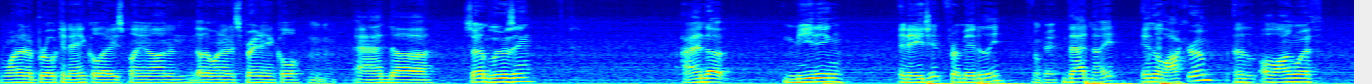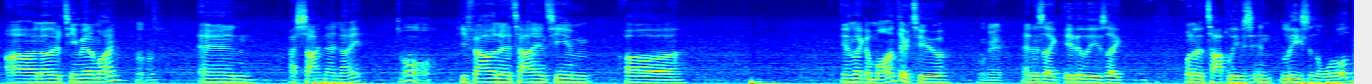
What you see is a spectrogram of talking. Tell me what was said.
one had a broken ankle that he's playing on, and another one had a sprained ankle. Mhm. And uh, so I ended up losing. I ended up meeting an agent from Italy Okay. that night in the locker room, uh, along with uh, another teammate of mine, Uh-huh. and I signed that night. Oh. He found an Italian team uh, in like a month or two, Okay. and is like Italy's like one of the top leagues in leagues in the world.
